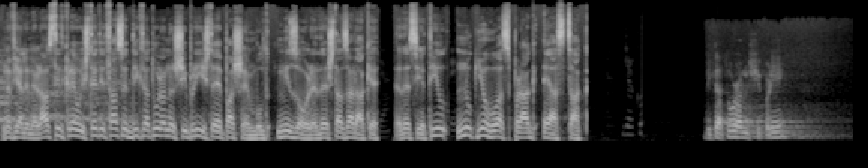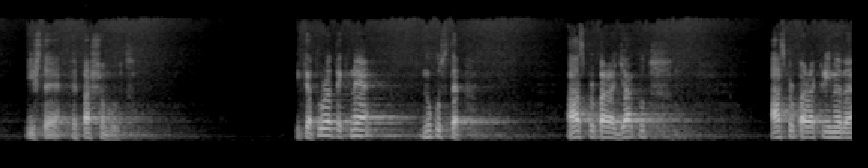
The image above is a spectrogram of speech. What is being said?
Në fjalën e rastit, kreu i shtetit tha se diktatura në Shqipëri ishte e pashembullt, mizore dhe shtazarake, Dhe si e tillë, nuk njohu as prag e as cak. Diktatura në Shqipëri ishte e pashembullt. Diktatura tek ne nuk u step, as përpara gjakut, as përpara krimeve,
